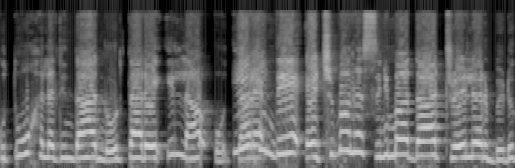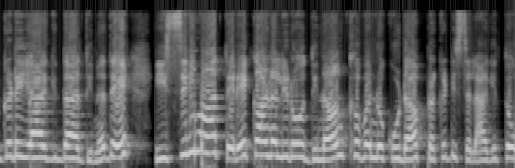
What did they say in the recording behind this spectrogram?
ಕುತೂಹಲದಿಂದ ನೋಡ್ತಾರೆ ಇಲ್ಲ ಓದ್ತಾರೆ. ಹಿಂದೆ ಯಜಮಾನ ಸಿನಿಮಾದ ಟ್ರೇಲರ್ ಬಿಡುಗಡೆಯಾಗಿದ್ದ ದಿನದೇ ಈ ಸಿನಿಮಾ ತೆರೆ ಕಾಣಲಿರೋ ದಿನಾಂಕವನ್ನು ಕೂಡ ಪ್ರಕಟಿಸಲಾಗಿತ್ತು.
